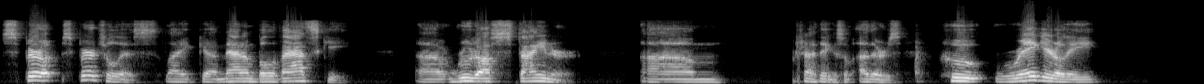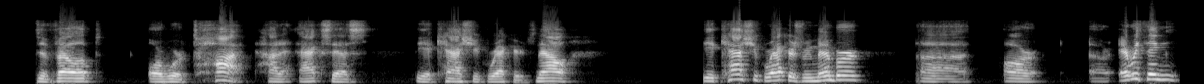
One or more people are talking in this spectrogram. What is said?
spirit, spiritualists like uh, Madame Blavatsky, uh, Rudolf Steiner. Um, I'm trying to think of some others who regularly developed or were taught how to access the Akashic records. Now, the Akashic records, remember, uh, are, are everything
